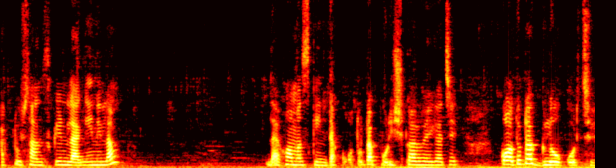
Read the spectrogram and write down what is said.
একটু সানস্ক্রিন লাগিয়ে নিলাম। দেখো, আমার স্কিনটা কতটা পরিষ্কার হয়ে গেছে, কতটা গ্লো করছে।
